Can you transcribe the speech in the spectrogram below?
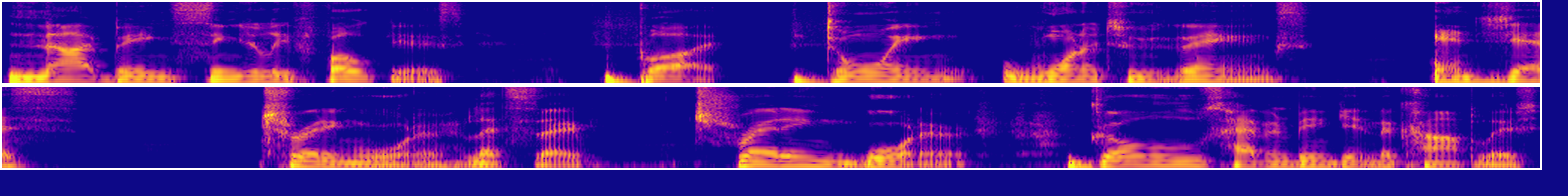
not being singularly focused, but doing one or two things and just treading water, let's say. Treading water. Goals haven't been getting accomplished.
